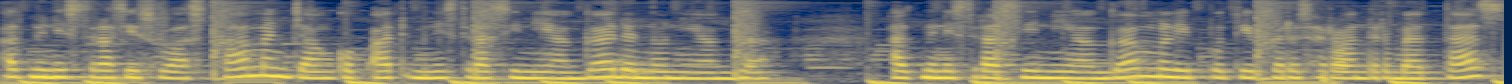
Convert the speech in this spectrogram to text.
Administrasi swasta mencangkup administrasi niaga dan non-niaga. Administrasi niaga meliputi perseroan terbatas,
